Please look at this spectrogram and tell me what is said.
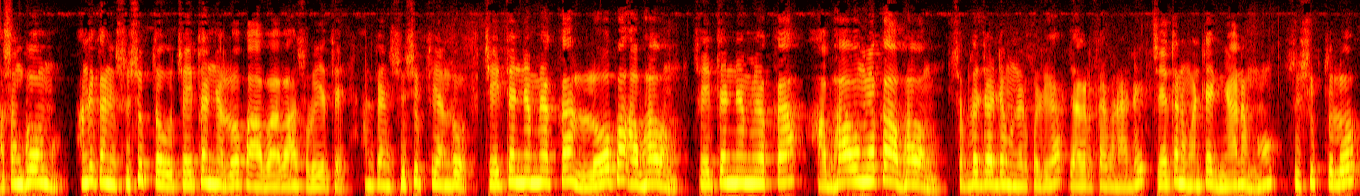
అసంభవము. అందుకని సుషుప్తవు చైతన్య లోప అభావ శ్రూయతే అందుకని సుషుప్తి అందు చైతన్యం యొక్క లోప అభావం. చైతన్యం యొక్క అభావం యొక్క అభావం. శబ్దజాడ్యం ఉన్నది కొద్దిగా జాగ్రత్తగా వినండి చేతనం అంటే జ్ఞానము సుషుప్తులో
